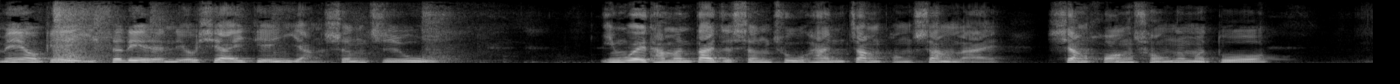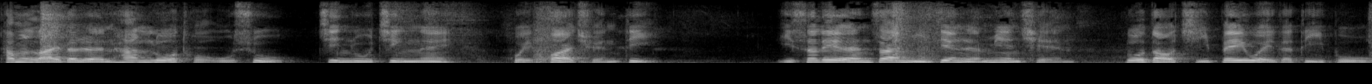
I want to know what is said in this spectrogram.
没有给以色列人留下一点养生之物，因为他们带着牲畜和帐篷上来，像蝗虫那么多。他们来的人和骆驼无数，进入境内，毁坏全地。以色列人在米甸人面前落到极卑微的地步，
